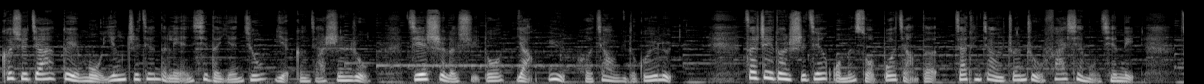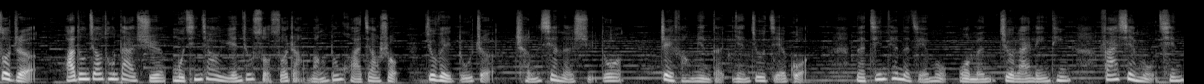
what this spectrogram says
科学家对母婴之间的联系的研究也更加深入，揭示了许多养育和教育的规律。在这段时间，我们所播讲的家庭教育专著《发现母亲》里，作者华东交通大学母亲教育研究所所长王东华教授就为读者呈现了许多这方面的研究结果。那今天的节目，我们就来聆听《发现母亲》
